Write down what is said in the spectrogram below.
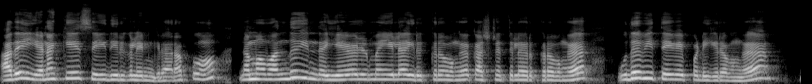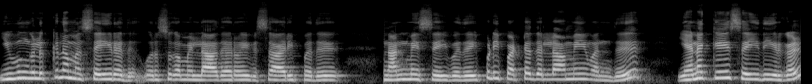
அதை எனக்கே செய்தீர்கள் என்கிறார். அப்போது நம்ம வந்து இந்த ஏழ்மையில் இருக்கிறவங்க கஷ்டத்தில் இருக்கிறவங்க உதவி தேவைப்படுகிறவங்க இவங்களுக்கு நம்ம செய்கிறது ஒரு சுகமில்லாதவரை விசாரிப்பது நன்மை செய்வது இப்படிப்பட்டதெல்லாமே வந்து எனக்கே செய்தீர்கள்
